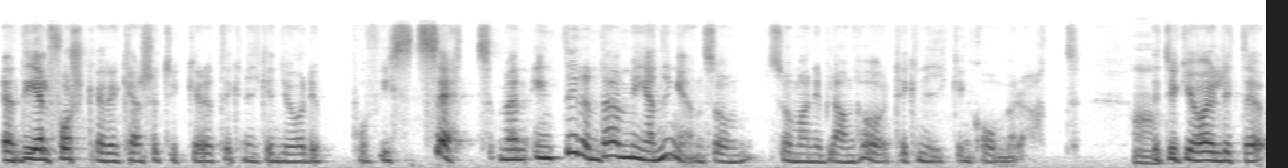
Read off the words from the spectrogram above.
En del forskare kanske tycker att tekniken gör det på visst sätt, men inte i den där meningen som, som man ibland hör, tekniken kommer att. Mm. Det tycker jag är lite,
